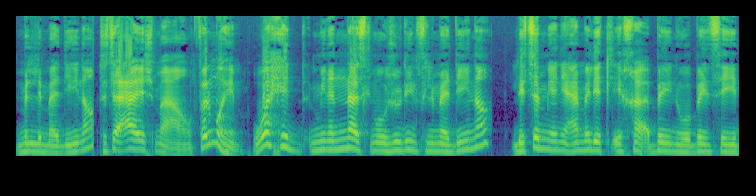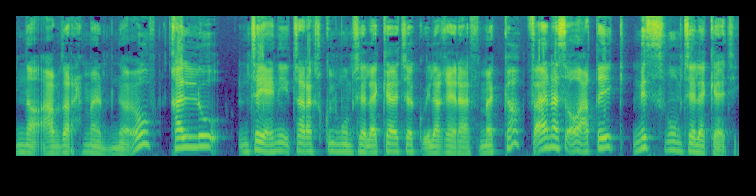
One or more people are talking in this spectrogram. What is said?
من المدينة تتعايش معهم. فالمهم واحد من الناس الموجودين في المدينة اللي تم يعني عملية الاخاء بينه وبين سيدنا عبد الرحمن بن عوف. قال له أنت يعني تركت كل ممتلكاتك وإلى غيرها في مكة فأنا سأعطيك نصف ممتلكاتي.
